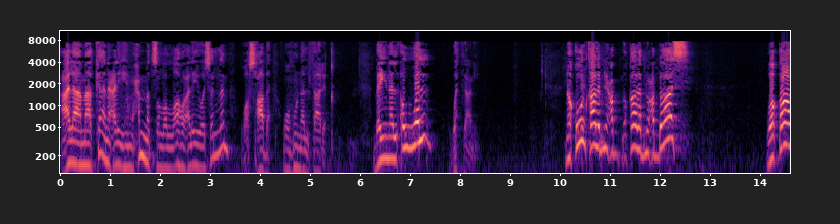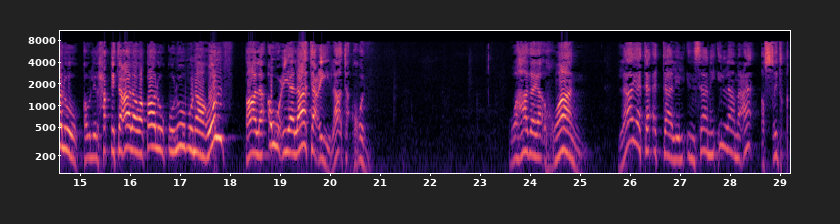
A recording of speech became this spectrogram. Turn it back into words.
على ما كان عليه محمد صلى الله عليه وسلم وأصحابه وهنا الفارق بين الأول والثاني نقول قال ابن عب قال ابن عباس وقالوا قول الحق تعالى وقالوا قلوبنا غلف. قال أوعي لا تعي لا تأخذ. وهذا يا إخوان لا يتأتى للإنسان إلا مع الصدق.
